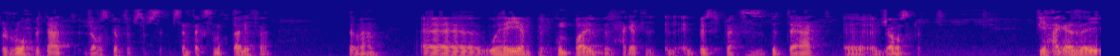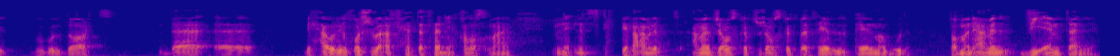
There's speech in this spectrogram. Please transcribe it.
بالروح بتاعت JavaScript بس- ب syntax مختلفة تمام؟ آه، وهي بت compile بالحاجات ال best practices بتاعت ال JavaScript في حاجة زي Google Dart ده بيحاول يخش بقى في حتة ثانية خلاص مع Netscape عملت عملت JavaScript وال JavaScript بقت هي هي الموجودة. طب ما نعمل VM ثانية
